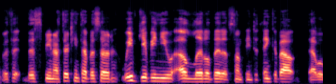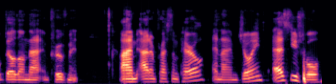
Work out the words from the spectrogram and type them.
with it, this being our 13th episode, we've given you a little bit of something to think about that will build on that improvement. I'm Adam Preston Peril, and I'm joined, as usual,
